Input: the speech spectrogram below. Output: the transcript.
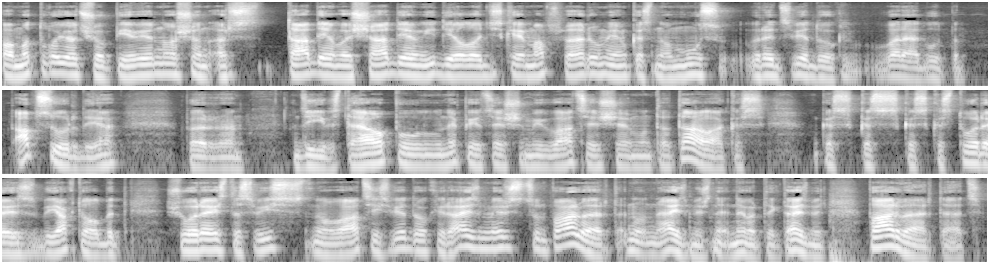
pamatojot šo pievienošanu ar tādiem vai šādiem ideoloģiskiem apsvērumiem, kas no mūsu redzes viedokļa varētu būt pat absurdi, ja, par dzīves telpu, nepieciešamību vāciešiem un tā tālāk, kas, kas, kas, kas, kas toreiz bija aktuāli, bet šoreiz tas viss no Vācijas viedokļa ir aizmirsts un pārvērtēts. Nu, neaizmirsts, ne, nevar teikt aizmirsts, pārvērtēts.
